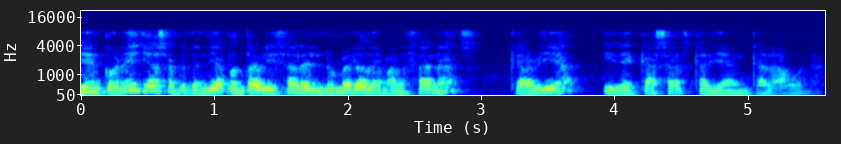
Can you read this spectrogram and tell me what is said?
Bien, con ello se pretendía contabilizar el número de manzanas que había y de casas que había en cada una.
